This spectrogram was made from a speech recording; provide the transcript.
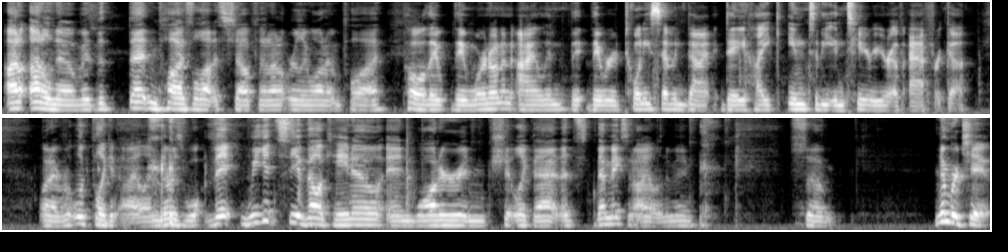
I don't, I don't know, but th- that implies a lot of stuff that I don't really want to imply. paul they, they weren't on an island they, they were a 27 di- day hike into the interior of africa Whatever, it looked like an island. There was wa- they, we get to see a volcano and water and shit like that. That's that makes an island to me. So, number two,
